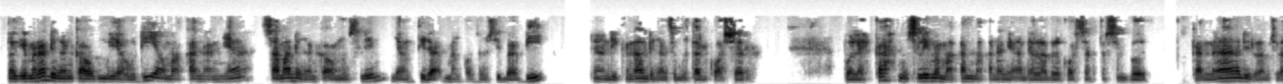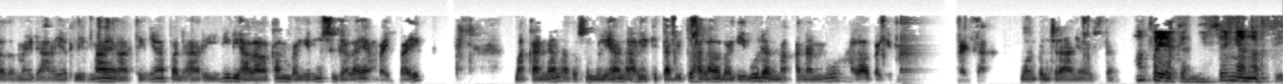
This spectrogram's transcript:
Bagaimana dengan kaum Yahudi yang makanannya sama dengan kaum Muslim yang tidak mengkonsumsi babi dan dikenal dengan sebutan kosher? Bolehkah Muslim memakan makanan yang ada label kosher tersebut? Karena di dalam surat Al-Maidah ayat 5 yang artinya pada hari ini dihalalkan bagimu segala yang baik-baik, makanan atau sembelihan ahli kitab itu halal bagimu dan makananmu halal bagi mereka. Mohon pencerahannya Ustaz. Apa ya kan? Saya nggak ngerti.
